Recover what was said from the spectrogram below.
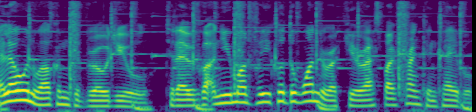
Hello and welcome to Brodual. Today we've got a new mod for you called the Wanderer Cuirass by Frank and Cabal.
